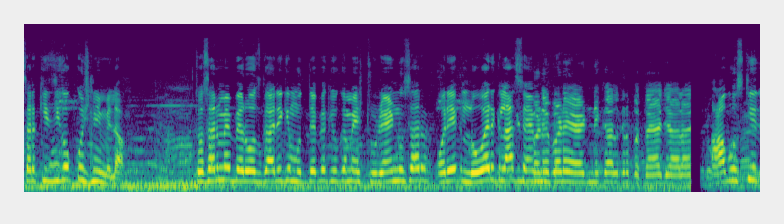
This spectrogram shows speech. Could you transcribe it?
सर किसी को कुछ नहीं मिला। तो सर मैं बेरोज़गारी के मुद्दे पे क्योंकि मैं स्टूडेंट हूँ सर और एक लोअर क्लास बड़े बड़े ऐड निकाल कर बताया जा रहा है। आप उसकी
